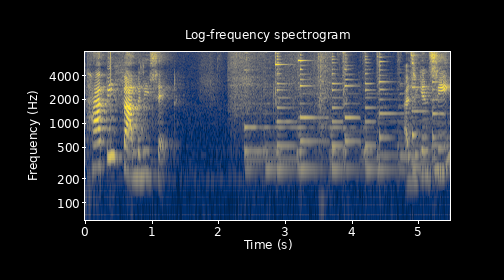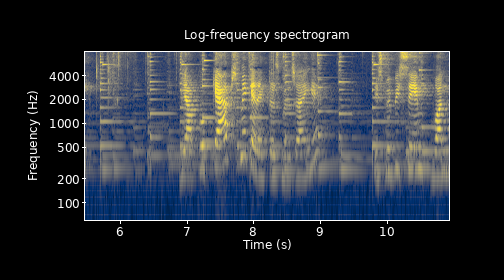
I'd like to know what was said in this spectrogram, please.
happy family set as you can see ये आपको कैप्स में कैरेक्टर्स मिल जाएँगे। इसमें भी same one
